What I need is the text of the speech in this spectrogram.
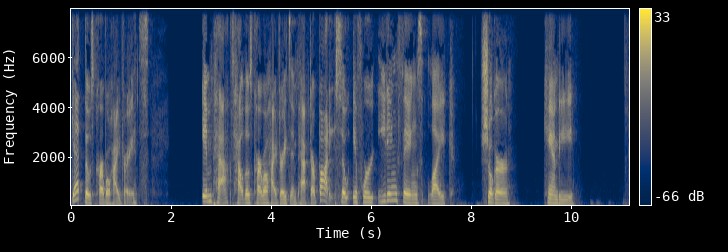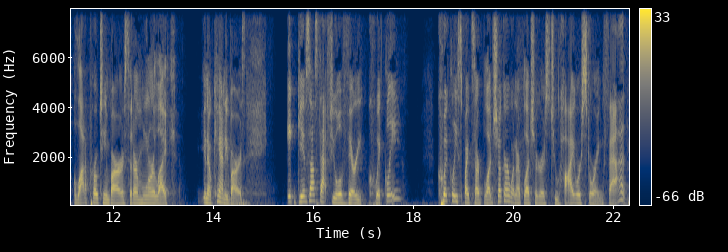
get those carbohydrates impacts how those carbohydrates impact our body. So, if we're eating things like sugar, candy, a lot of protein bars that are more like, you know, candy bars, it gives us that fuel very quickly. Quickly spikes our blood sugar. When our blood sugar is too high, we're storing fat.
